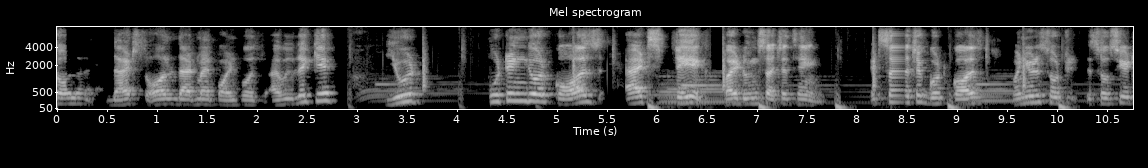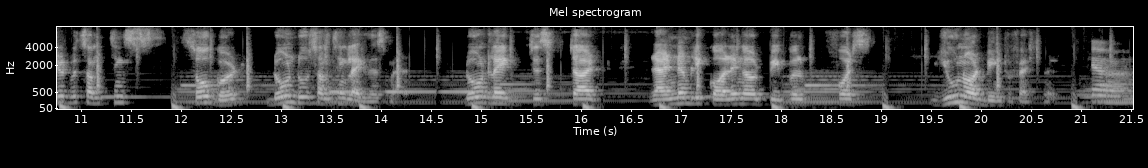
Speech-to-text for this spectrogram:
all. That's all that my point was. I was like, yeah, you're putting your cause at stake by doing such a thing. It's such a good cause. When you're associated with something so good, don't do something like this, man. Don't like just start randomly calling out people for you not being professional. Yeah.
